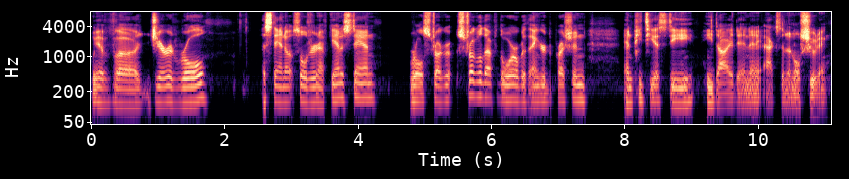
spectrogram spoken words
We have uh, Jared Roll, a standout soldier in Afghanistan. Roll strugg- struggled after the war with anger, depression, and PTSD. He died in an accidental shooting.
